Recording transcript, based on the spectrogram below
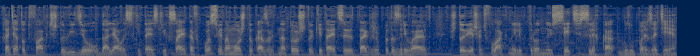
Хотя тот факт, что видео удалялось с китайских сайтов, косвенно может указывать на то, что китайцы также подозревают, что вешать флаг на электронную сеть слегка глупая затея.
